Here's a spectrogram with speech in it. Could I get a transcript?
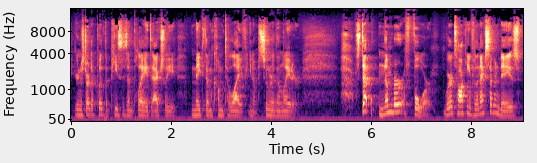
You're going to start to put the pieces in play to actually make them come to life. You know sooner than later. Step number four. We're talking for the next seven days.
